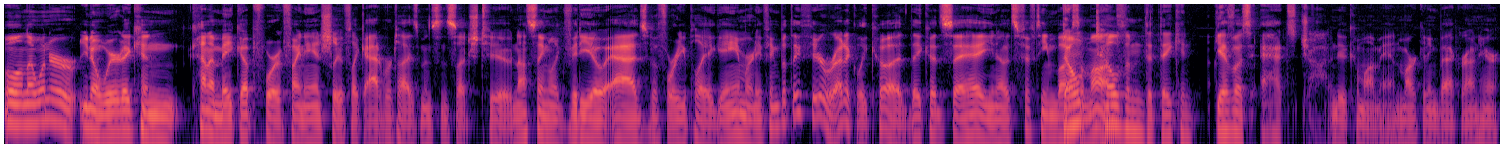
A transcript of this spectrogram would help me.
Well, and I wonder, you know, where they can kind of make up for it financially with like advertisements and such too. Not saying like video ads before you play a game or anything, but they theoretically could. They could say, hey, you know, it's 15 bucks a Don't month. tell them that they can give us ads, John. Dude, come on, man, marketing background here.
